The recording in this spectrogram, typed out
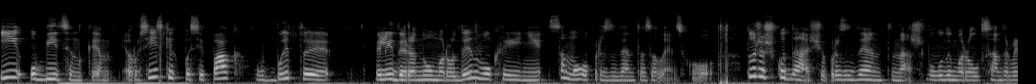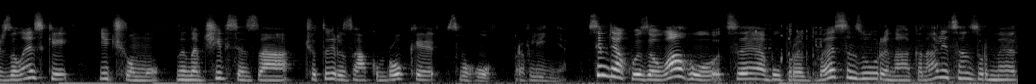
і обіцянки російських посіпак вбити лідера номер один в Україні самого президента Зеленського. Дуже шкода, що президент наш Володимир Олександрович Зеленський нічому не навчився за 4 з гаком роки свого правління. Всім дякую за увагу. Це був проект без цензури на каналі Цензурнет.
